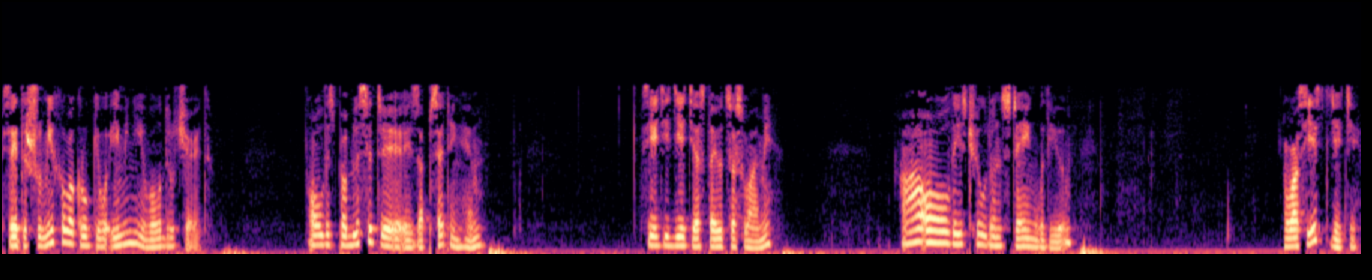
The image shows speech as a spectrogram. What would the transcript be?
Вся эта шумиха вокруг его имени его удручает. All this publicity is upsetting him. Все эти дети остаются с вами. Are all these children staying with you? У вас есть дети?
